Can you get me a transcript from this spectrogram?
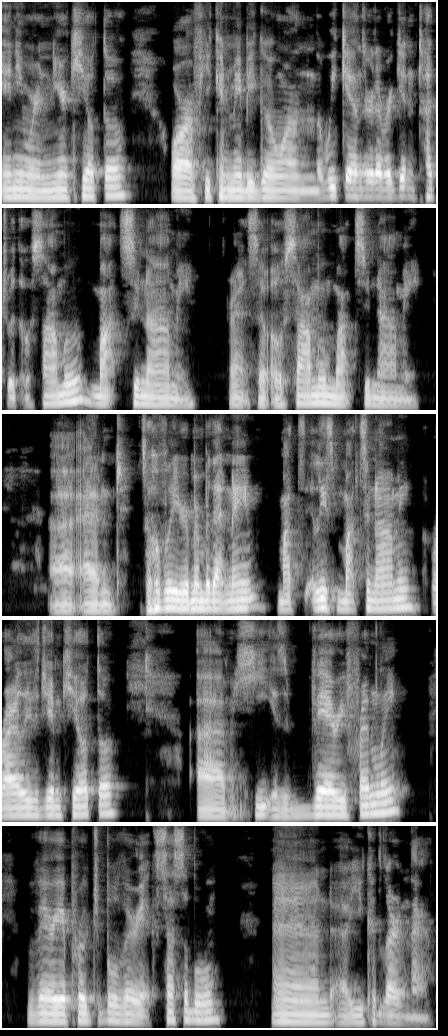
anywhere near Kyoto, or if you can maybe go on the weekends or whatever, get in touch with Osamu Matsunami, right? So Osamu Matsunami. Uh, and so hopefully you remember that name, Mat- at least Matsunami, Riley's Gym Kyoto. Um, he is very friendly, very approachable, very accessible, and uh, you could learn there.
